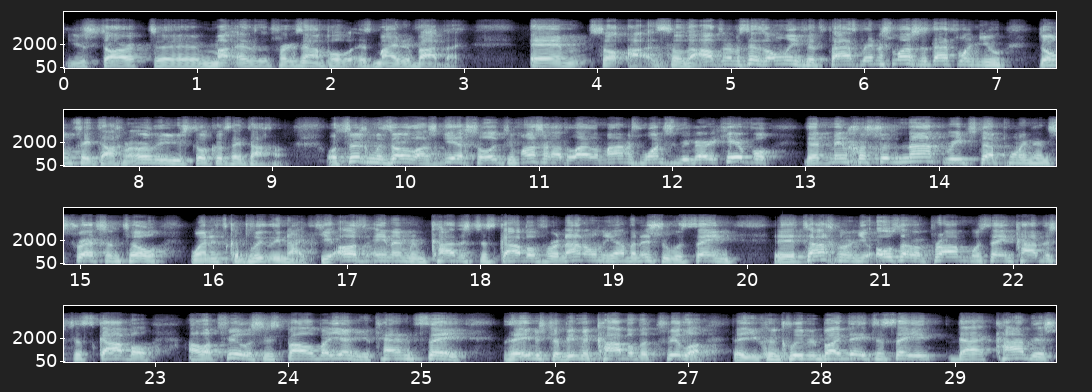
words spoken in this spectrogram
you start, uh, uh for example, as Ma'ir Vadai. Um, so, uh, so the Alter Rebbe says only if it's past Ben Hashmashas, that's when you don't say Tachna. Earlier, you still could say Tachna. One should be very careful that Mincha should not reach that point and stretch until when it's completely night. For not only have an issue with saying uh, Tachna, you also have a problem with saying Kaddish Tiskabel You can't say the be Mekabel the Tfilah that you concluded by day to say that Kaddish,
